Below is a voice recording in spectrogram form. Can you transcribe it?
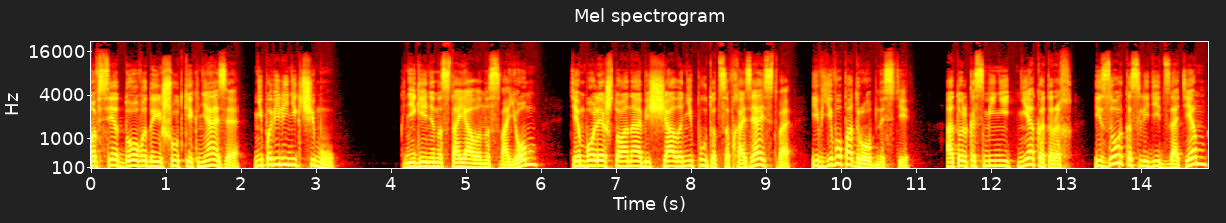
Но все доводы и шутки князя не повели ни к чему. Княгиня настояла на своем, тем более, что она обещала не путаться в хозяйство и в его подробности, а только сменить некоторых и зорко следить за тем,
